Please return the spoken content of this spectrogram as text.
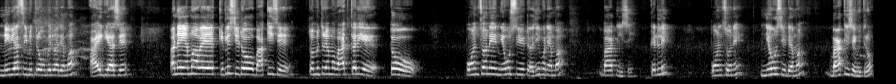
નેવ્યાસી મિત્રો ઉમેદવાર એમાં આવી ગયા છે. અને એમાં હવે કેટલી સીટો બાકી છે? તો મિત્રો એમાં વાત કરીએ તો પાંચસો ને નેવું સીટ હજી પણ એમાં બાકી છે. કેટલી? પાંચસો ને નેવું સીટ એમાં બાકી છે મિત્રો.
